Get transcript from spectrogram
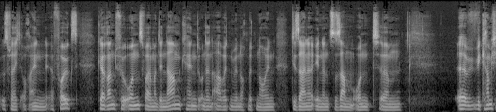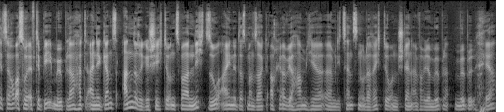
ist vielleicht auch ein Erfolgsgarant für uns, weil man den Namen kennt und dann arbeiten wir noch mit neuen DesignerInnen zusammen. Und ähm, äh, wie kam ich jetzt darauf? Achso, FDB-Möbler hat eine ganz andere Geschichte und zwar nicht so eine, dass man sagt, ach ja, wir haben hier ähm, Lizenzen oder Rechte und stellen einfach wieder Möbel, Möbel her,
